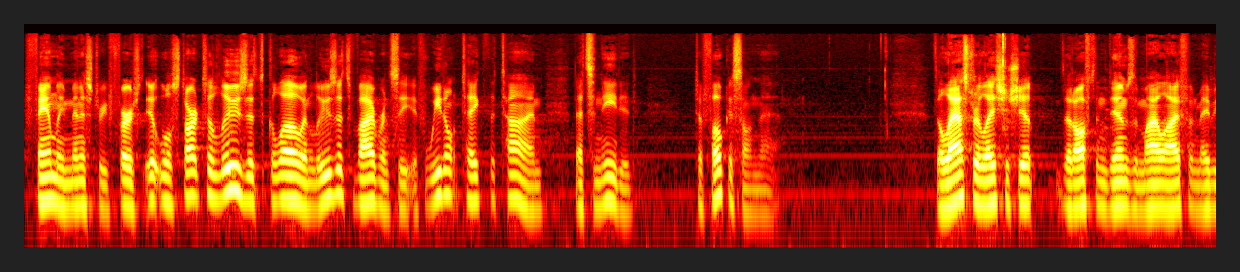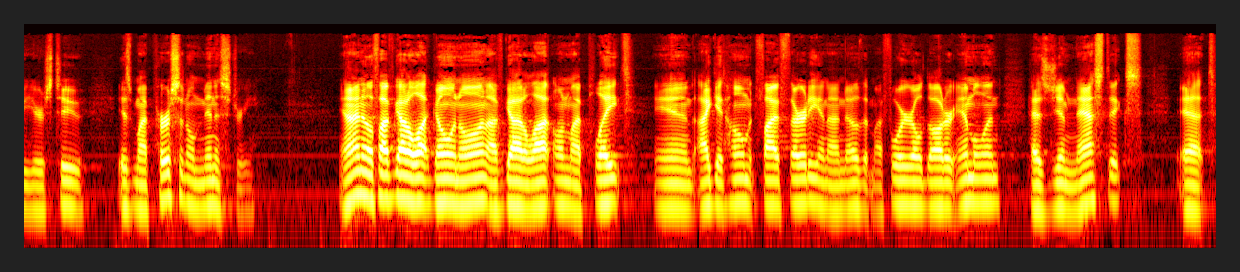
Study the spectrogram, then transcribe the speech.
family ministry first. It will start to lose its glow and lose its vibrancy if we don't take the time that's needed to focus on that. The last relationship that often dims in my life, and maybe yours too, is my personal ministry. And I know if I've got a lot going on, I've got a lot on my plate, and I get home at 5:30, and I know that my four-year-old daughter Emmeline has gymnastics at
